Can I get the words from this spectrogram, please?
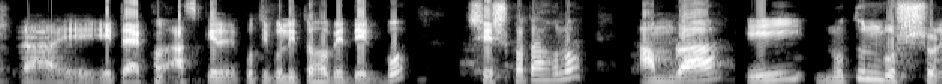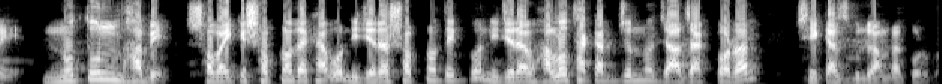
এটা এখন আজকে প্রতিফলিত হবে, দেখব। শেষ কথা হলো, আমরা এই নতুন বৎসরে নতুন ভাবে সবাইকে স্বপ্ন দেখাবো, নিজেরা স্বপ্ন দেখব, নিজেরা ভালো থাকার জন্য যা যা করার সেই কাজগুলো আমরা করব।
